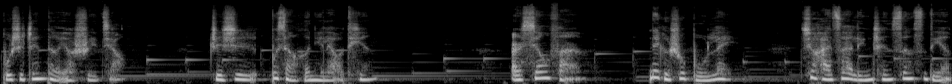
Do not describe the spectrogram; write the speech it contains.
不是真的要睡觉。只是不想和你聊天，而相反，那个说不累，却还在凌晨三四点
